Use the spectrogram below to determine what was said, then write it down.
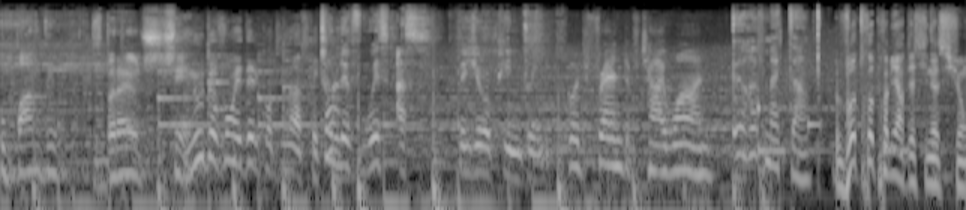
окупанти збирають ще. Nous devons aider le continent africain. to live with us the European dream. good friend of Taiwan. Europe Matin. Votre première destination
